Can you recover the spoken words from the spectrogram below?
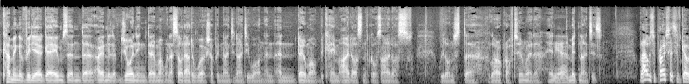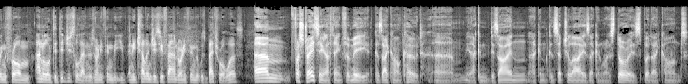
coming of video games, and uh, I ended up joining Domark when I sold out of Workshop in 1991, and, and Domark became Eidos, and of course Eidos, we launched uh, Lara Croft Tomb Raider in Yeah. the mid 90s. Well, how was the process of going from analog to digital then? Was there anything that you, any challenges you found or anything that was better or worse? Um, frustrating, I think, for me because I can't code. Um, you know, I can design, I can conceptualize, I can write stories, but I can't.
